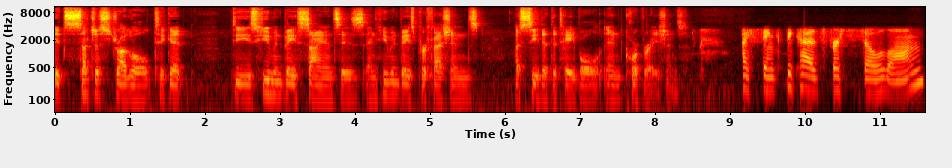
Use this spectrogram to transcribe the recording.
it's such a struggle to get these human based sciences and human based professions a seat at the table in corporations? I think because for so long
